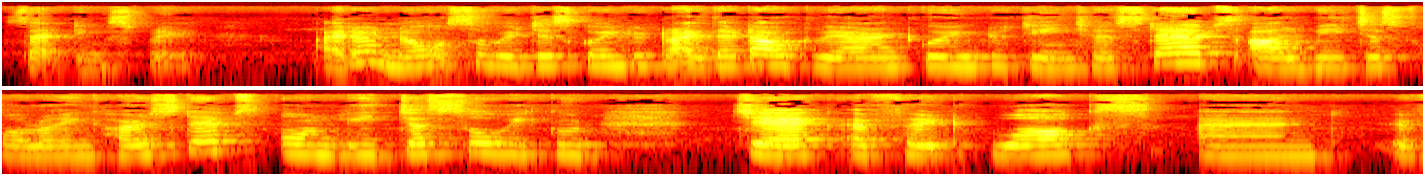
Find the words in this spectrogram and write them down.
setting spray. I don't know. So we're just going to try that out. We aren't going to change her steps. I'll be just following her steps only just so we could check if it works and if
